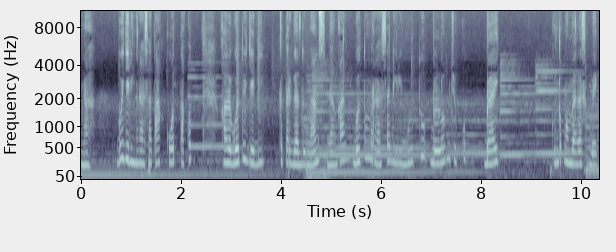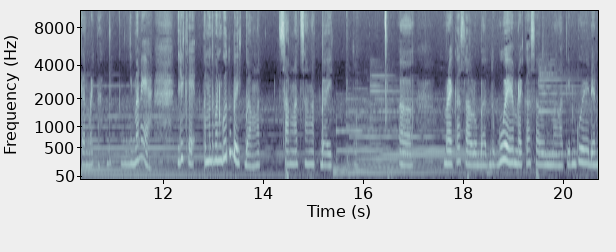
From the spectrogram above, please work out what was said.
Nah gue jadi ngerasa takut takut kalau gue tuh jadi ketergantungan sedangkan gue tuh merasa diri gue tuh belum cukup baik untuk membalas kebaikan mereka. Gimana ya? Jadi kayak teman-teman gue tuh baik banget sangat-sangat baik gitu. Uh, mereka selalu bantu gue mereka selalu nyemangatin gue dan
